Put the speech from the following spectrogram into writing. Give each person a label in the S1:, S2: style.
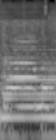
S1: promise.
